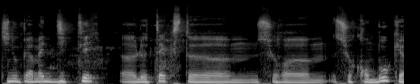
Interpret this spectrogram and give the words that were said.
qui nous permet de dicter euh, le texte euh, sur, euh, sur Chromebook.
